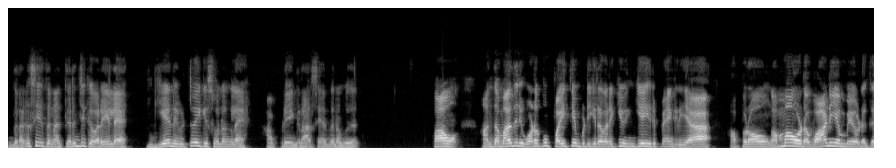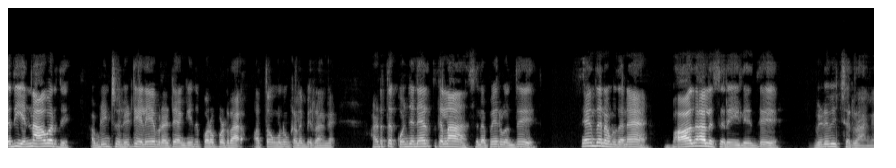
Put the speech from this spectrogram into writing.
அந்த ரகசியத்தை நான் தெரிஞ்சுக்க வரையில இங்கே என்னை விட்டு வைக்க சொல்லுங்களேன்? அப்படிங்கிறான் சேந்தனமுதன் பாவம் அந்த மாதிரி உனக்கும் பைத்தியம் பிடிக்கிற வரைக்கும் இங்கே இருப்பேங்கிறியா? அப்புறம் உங்க அம்மாவோட வாணி அம்மையோட கதி என்ன ஆவறது? அப்படின்னு சொல்லிட்டு இளைய பிராட்டி அங்கேருந்து புறப்படுறா. மத்தவங்களும் கிளம்பிடுறாங்க. அடுத்த கொஞ்ச நேரத்துக்கெல்லாம் சில பேர் வந்து சேந்தனமுதனை பாதாள சிறையிலேருந்து விடுவிச்சிடுறாங்க.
